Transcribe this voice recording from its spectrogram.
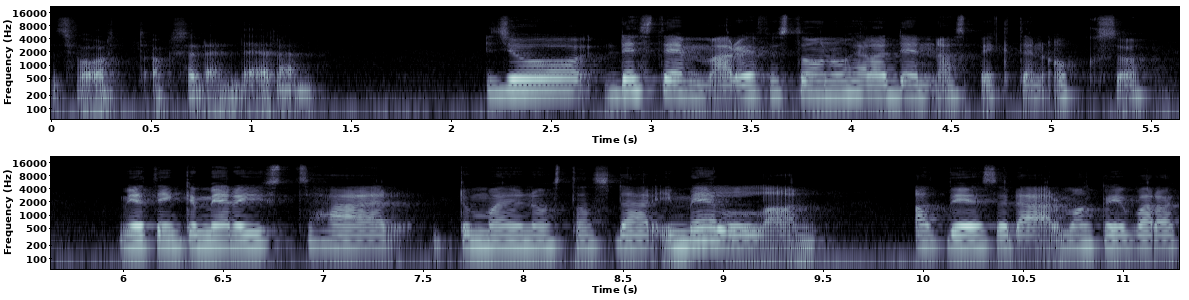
svårt också den delen. Jo, det stämmer och jag förstår nog hela den aspekten också. Men jag tänker mer just så här, då man är någonstans där emellan, att det är så där, man kan ju vara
